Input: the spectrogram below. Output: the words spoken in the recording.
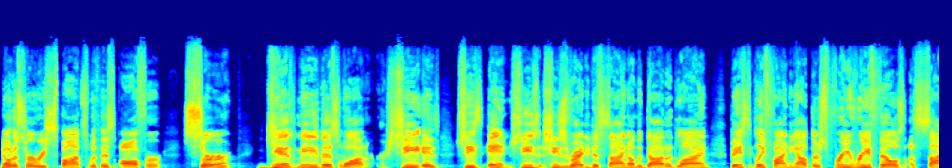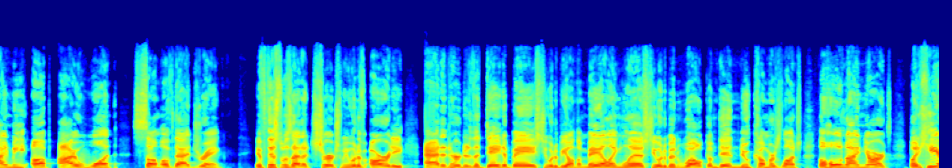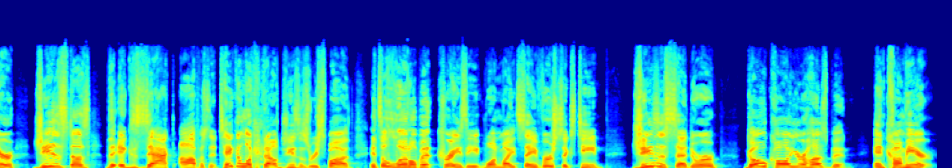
Notice her response with this offer Sir, give me this water. She is, she's in. She's, she's ready to sign on the dotted line, basically finding out there's free refills. Sign me up. I want some of that drink. If this was at a church, we would have already added her to the database. She would have been on the mailing list. She would have been welcomed in, newcomers lunch, the whole nine yards. But here, Jesus does the exact opposite. Take a look at how Jesus responds. It's a little bit crazy, one might say. Verse 16 Jesus said to her, Go call your husband and come here.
